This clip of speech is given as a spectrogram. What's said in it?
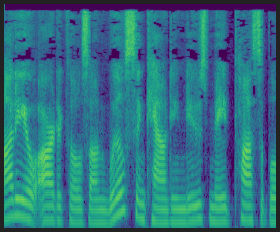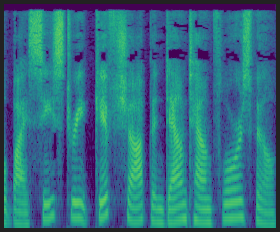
audio articles on Wilson County News made possible by C Street Gift Shop in downtown Floresville.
